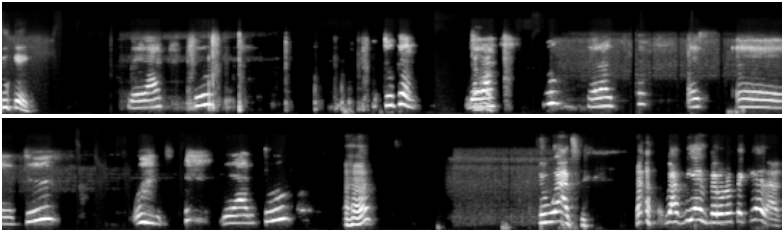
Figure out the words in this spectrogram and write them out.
¿Tú qué? There are two. ¿Tú qué? There Ajá. are two. There are two. Es, eh, two. One. There are two. Ajá. ¿Tú what? Vas bien, pero no te quedas.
